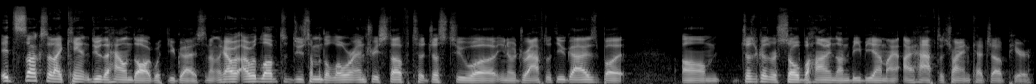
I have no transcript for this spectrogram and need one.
it sucks that I can't do the hound dog with you guys tonight. Like I, I would love to do some of the lower entry stuff to just to uh, you know draft with you guys, but um, just because we're so behind on BBM, I, I have to try and catch up here.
